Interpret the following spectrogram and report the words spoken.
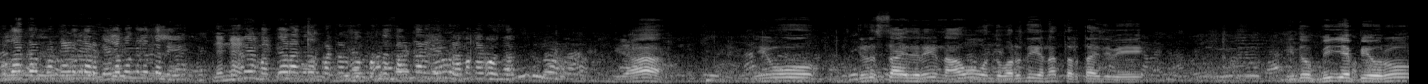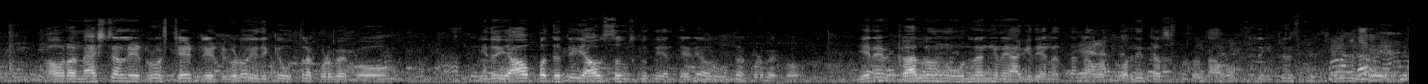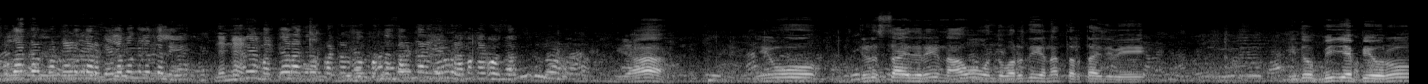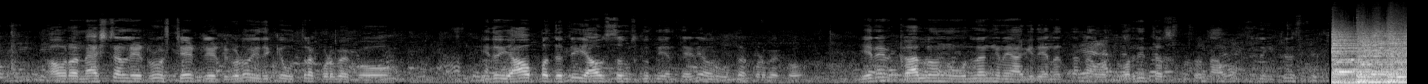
ಸುಧಾಕರ್ ಪ್ರಕರಣ ಸರ್ ನೆಲಮಂಗಲದಲ್ಲಿ ನಿನ್ನೆ. ನಿನ್ನೆ ಮಧ್ಯರಾತ್ರಿ ಪ್ರಕರಣ ಸಂಬಂಧ ಸರ್ಕಾರ ಏನು ಕ್ರಮ ಸರ್? ನೀವು ತಿಳಿಸ್ತಾ ಇದ್ದೀರಿ ನಾವು ಒಂದು ವರದಿಯನ್ನ ತರ್ತಾ ಇದೀವಿ ಇದು ಬಿಜೆಪಿಯವರು ಅವರ ನ್ಯಾಷನಲ್ ಲೀಡರು ಸ್ಟೇಟ್ ಲೀಡರ್ಗಳು ಇದಕ್ಕೆ ಉತ್ತರ ಕೊಡಬೇಕು. ಇದು ಯಾವ ಪದ್ಧತಿ ಯಾವ ಸಂಸ್ಕೃತಿ ಅಂತ ಹೇಳಿ ಅವರು ಉತ್ತರ ಕೊಡಬೇಕು. ಏನೇನು ಕಾನೂನು ಉಲ್ಲಂಘನೆ ಆಗಿದೆ ಅನ್ನೋದನ್ನ ನಾವು ಒಂದು ವರದಿ ತರಿಸ್ಬಿಟ್ಟು ನಾವು ತಿಳಿಸ್ತೀವಿ. ಸರ್ ಸರ್ ನೆಲಮಂಗಲದಲ್ಲಿ ನಿನ್ನೆ. ನಿನ್ನೆ ಮಧ್ಯರಾತ್ರಿ ಸಂಬಂಧ ಸರ್ಕಾರ ಏನು ಕ್ರಮ ಕೈಗೊಳ್ಳಿ ಸರ್? ಈಗ ನೀವು ತಿಳಿಸ್ತಾ ಇದ್ದೀರಿ ನಾವು ಒಂದು ವರದಿಯನ್ನ ತರ್ತಾ ಇದ್ದೀವಿ. ಇದು ಬಿಜೆಪಿಯವರು ಅವರ ನ್ಯಾಷನಲ್ ಲೀಡರು ಸ್ಟೇಟ್ ಲೀಡರ್ಗಳು ಇದಕ್ಕೆ ಉತ್ತರ ಕೊಡಬೇಕು. ಇದು ಯಾವ ಪದ್ಧತಿ ಯಾವ ಸಂಸ್ಕೃತಿ ಅಂತ ಹೇಳಿ ಅವರು ಉತ್ತರ ಕೊಡಬೇಕು. ಏನೇನು ಕಾನೂನು ಉಲ್ಲಂಘನೆ ಆಗಿದೆ ಅನ್ನೋದನ್ನ ನಾವು ವರದಿ ತರಿಸ್ಬಿಟ್ಟು ನಾವು ತಿಳಿಸ್ತೀವಿ.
